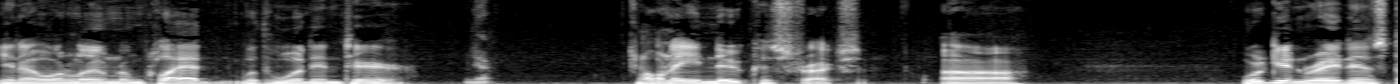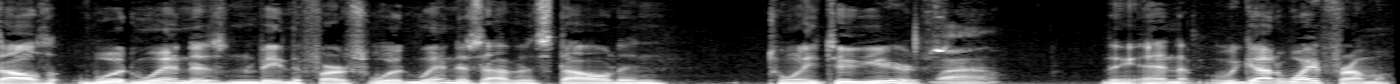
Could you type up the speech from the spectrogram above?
you know, aluminum clad with wood interior. Yeah. On any new construction. Uh, we're getting ready to install wood windows and be the first wood windows I've installed in 22 years. Wow. The, and we got away from them.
